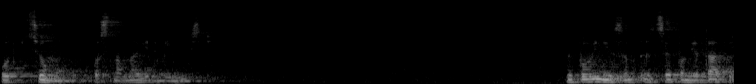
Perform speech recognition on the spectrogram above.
От в цьому основна відмінність. Ми повинні це пам'ятати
